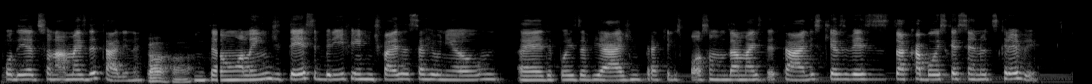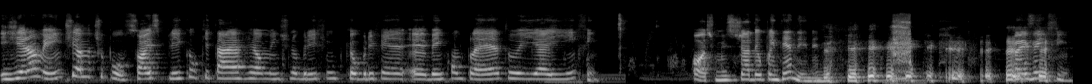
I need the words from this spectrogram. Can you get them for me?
poder adicionar mais detalhe, né? Uhum. Então, além de ter esse briefing, a gente faz essa reunião é, depois da viagem para que eles possam dar mais detalhes que às vezes acabou esquecendo de escrever. E geralmente ela, tipo, só explica o que tá realmente no briefing, porque o briefing é, é bem completo e aí, enfim, Ótimo, isso já deu para entender, né? Mas enfim.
